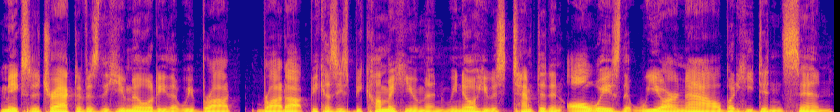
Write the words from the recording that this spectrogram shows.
makes it attractive is the humility that we brought brought up because he's become a human. We know he was tempted in all ways that we are now, but he didn't sin.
